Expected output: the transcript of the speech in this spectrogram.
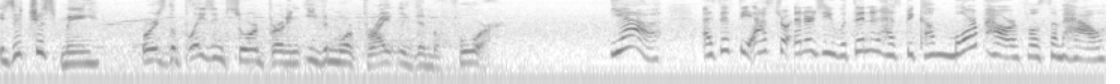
Is it just me? Or is the blazing sword burning even more brightly than before? Yeah, as if the astral energy within it has become more powerful somehow.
